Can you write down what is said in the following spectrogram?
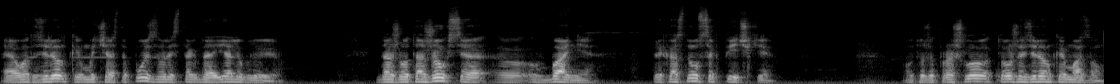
Э, вот зеленкой мы часто пользовались тогда, я люблю ее даже вот ожегся э, в бане, прикоснулся к печке. Вот уже прошло, тоже зеленкой мазал.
